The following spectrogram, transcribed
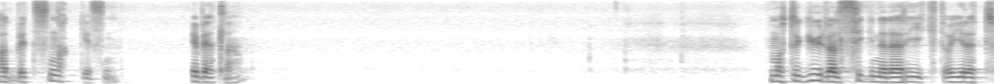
hadde blitt snakkisen i Betlehem. Måtte Gud velsigne deg rikt og gi deg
